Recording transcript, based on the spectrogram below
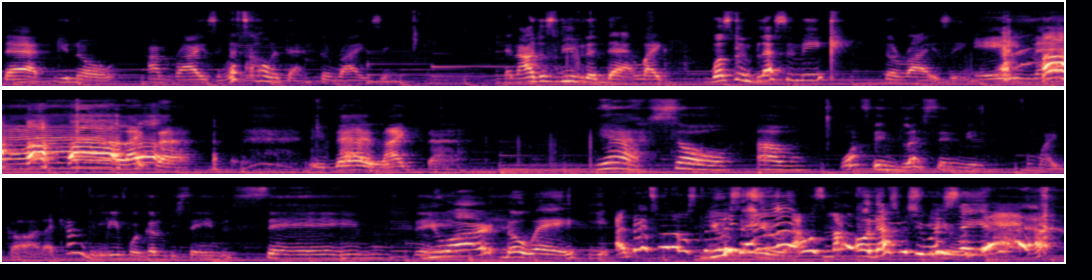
that you know I'm rising. Let's call it that, the rising. And I'll just leave it at that. Like, what's been blessing me? The rising. Amen. I like that. I Amen. like that. Yeah, so um what's been blessing me? Oh my god, I can't believe we're gonna be saying the same thing. You are? No way. Yeah, that's what I was telling You you. said it? I was mouthing Oh, that's what you were saying? Yeah.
